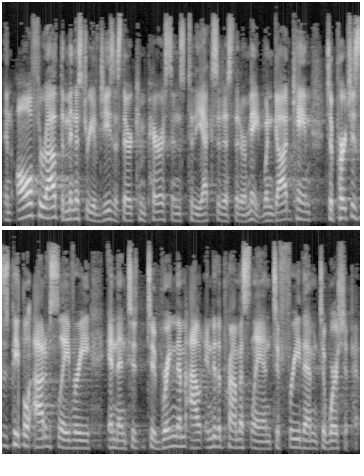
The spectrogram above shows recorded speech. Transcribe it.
And all throughout the ministry of Jesus, there are comparisons to the Exodus that are made. When God came to purchase his people out of slavery and then to, to bring them out into the promised land to free them to worship him.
